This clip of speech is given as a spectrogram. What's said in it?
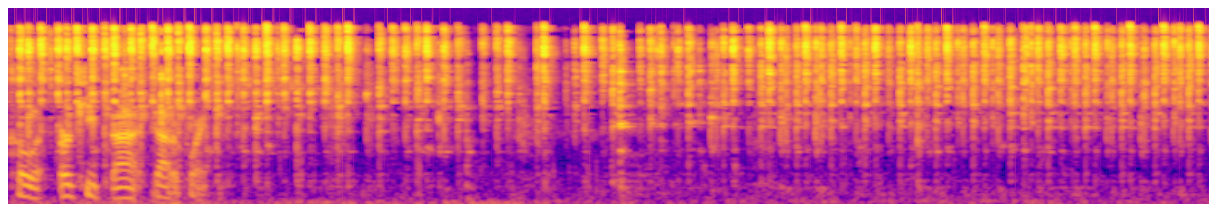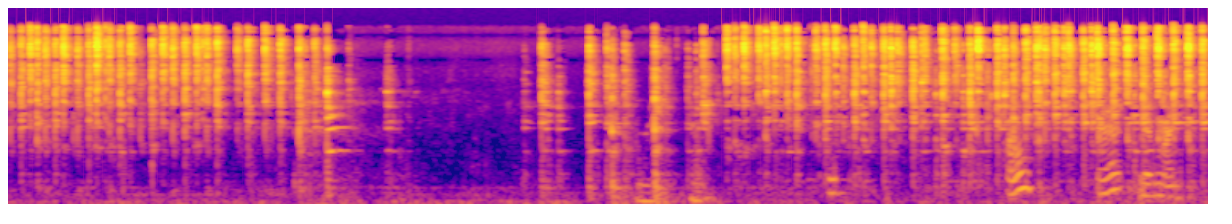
collect or keep that data point. Oh, never mind.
